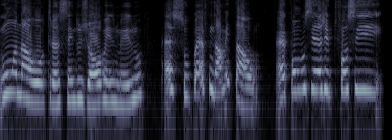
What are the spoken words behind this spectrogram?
uma na outra, sendo jovens mesmo, é super é fundamental. É como se a gente fosse.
